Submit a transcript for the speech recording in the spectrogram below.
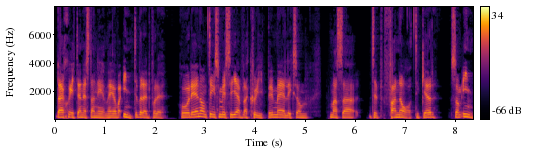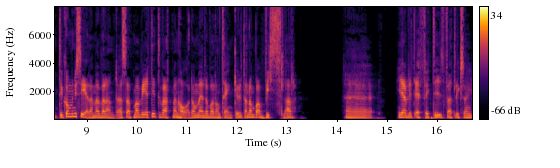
Där sket jag nästan ner mig. Jag var inte beredd på det. Och det är någonting som är så jävla creepy med liksom massa typ fanatiker som inte kommunicerar med varandra. Så att man vet inte vart man har dem eller vad de tänker utan de bara visslar. Eh, jävligt effektivt för att liksom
